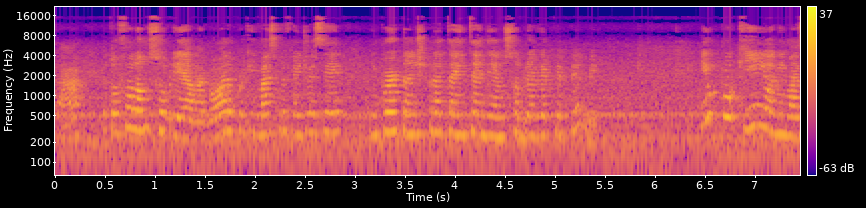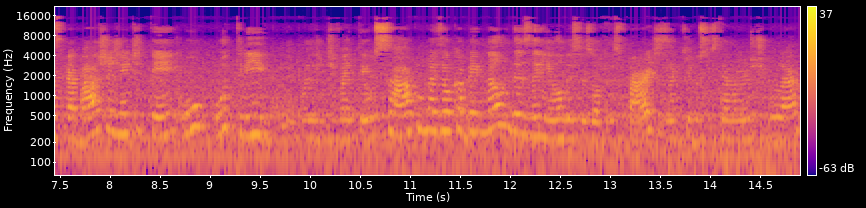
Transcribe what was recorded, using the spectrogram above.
tá? Eu tô falando sobre ela agora porque mais pra frente vai ser importante para estar tá entendendo sobre a VPPB. E um pouquinho ali mais para baixo a gente tem o, o trigo, depois a gente vai ter o saco, mas eu acabei não desenhando essas outras partes aqui do sistema vestibular,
